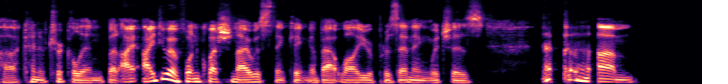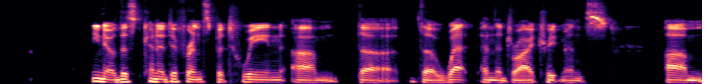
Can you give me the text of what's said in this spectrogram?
uh, kind of trickle in. But I, I do have one question I was thinking about while you were presenting, which is, um, you know, this kind of difference between um, the the wet and the dry treatments. Um,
